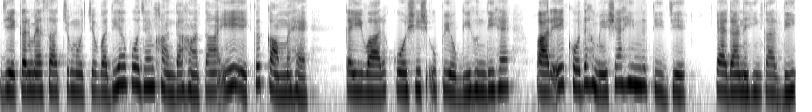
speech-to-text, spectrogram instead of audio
ਜੇਕਰ ਮੈਂ ਸੱਚਮੁੱਚ ਵਧੀਆ ਭੋਜਨ ਖਾਂਦਾ ਹਾਂ, ਤਾਂ ਇਹ ਇੱਕ ਕੰਮ ਹੈ। ਕਈ ਵਾਰ ਕੋਸ਼ਿਸ਼ ਉਪਯੋਗੀ ਹੁੰਦੀ ਹੈ, ਪਰ ਇਹ ਖੁਦ ਹਮੇਸ਼ਾ ਹੀ ਨਤੀਜੇ ਪੈਦਾ ਨਹੀਂ ਕਰਦੀ।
